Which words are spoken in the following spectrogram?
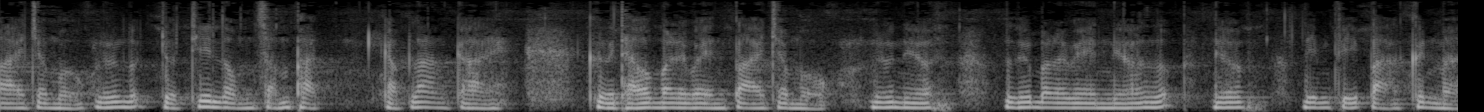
ลายจมูกหรือจุดที่ลมสัมผัสกับร่างกาย คือแถวบริเวณปลายจมูก หรือเนื้อหรือบริเวณเนื้อเนื้อริมฝีปากขึ้นมา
